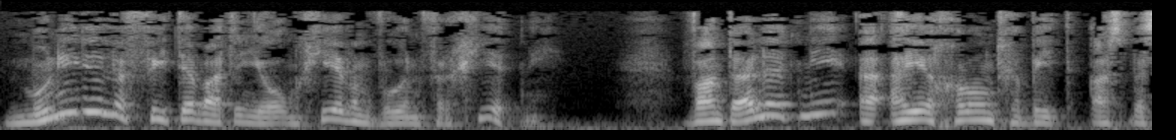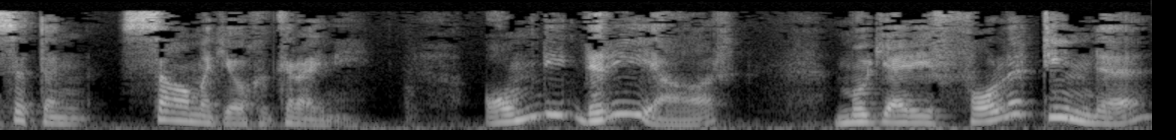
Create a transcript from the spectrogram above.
Moenie die leviete wat in jou omgewing woon vergeet nie, want hulle het nie 'n eie grondgebied as besitting saam met jou gekry nie. Om die 3 jaar moet jy die volle tiende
